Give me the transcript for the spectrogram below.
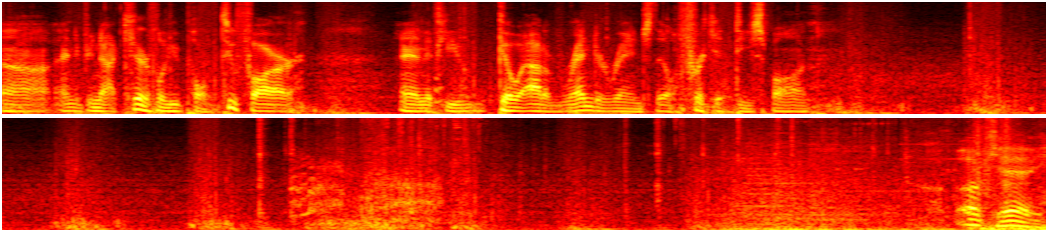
Uh, and if you're not careful, you pull them too far. And if you go out of render range, they'll frickin' despawn. Okay.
